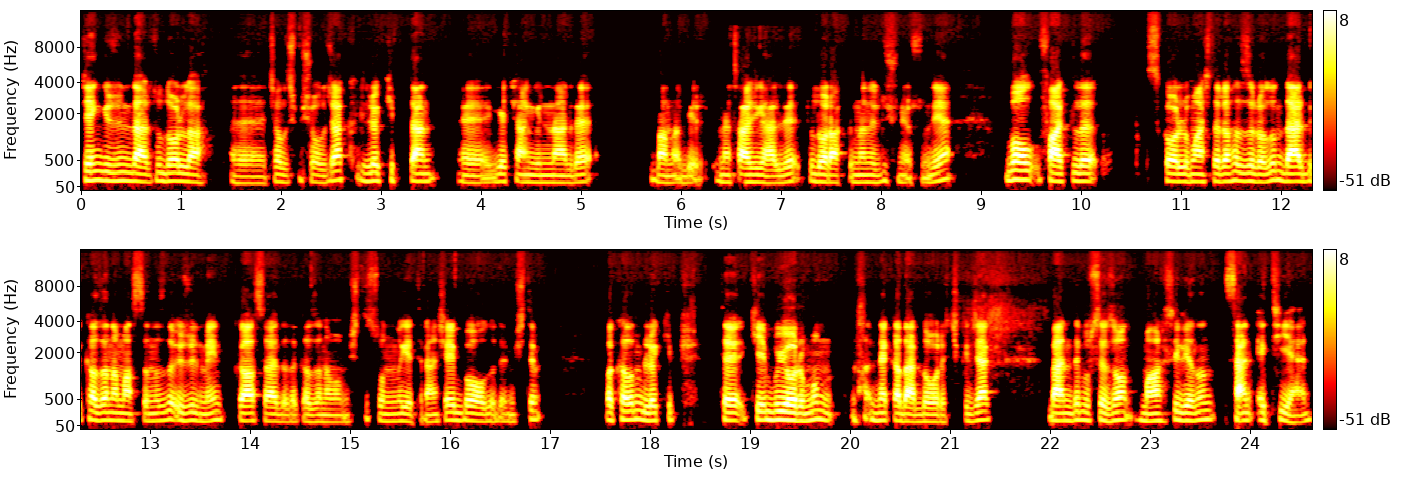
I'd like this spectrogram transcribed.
Cengiz Ünder Tudor'la e, çalışmış olacak. Lökip'ten e, geçen günlerde bana bir mesaj geldi. Tudor hakkında ne düşünüyorsun diye. Bol farklı skorlu maçlara hazır olun. Derbi kazanamazsanız da üzülmeyin. Galatasaray'da da kazanamamıştı. Sonunu getiren şey bu oldu demiştim. Bakalım Lökip'teki bu yorumum ne kadar doğru çıkacak. Ben de bu sezon Marsilya'nın Saint Etienne,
